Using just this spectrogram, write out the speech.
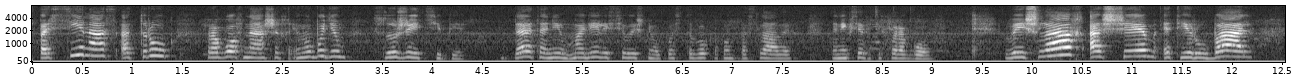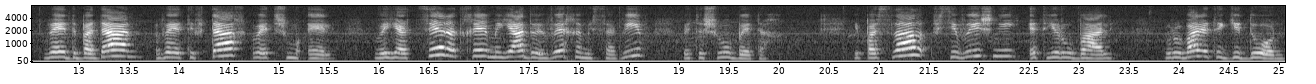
спаси нас от рук врагов наших, и мы будем служить тебе. Да, это они молились Всевышнему после того, как он послал их, на них всех этих врагов. Вейшлах Ашем эт Ерубаль, вет Бадан, вет Ифтах, вет Шмуэль. Ваяцер атхем яду вехем савив, веташву бетах. И послал Всевышний эт Ерубаль. Ерубаль это Гедон.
